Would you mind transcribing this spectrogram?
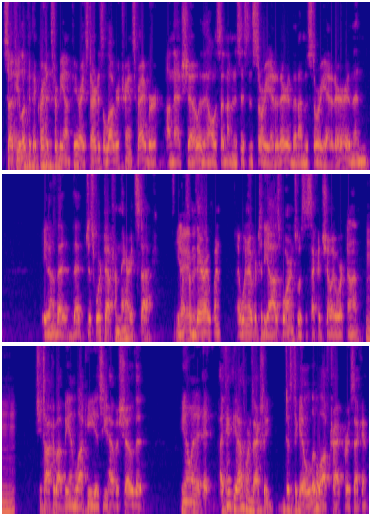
So if you look at the credits for Beyond Fear, I started as a logger transcriber on that show, and then all of a sudden I'm an assistant story editor, and then I'm a story editor, and then you know that that just worked out from there. It stuck. You know, from there I went I went over to the Osbournes was the second show I worked on. Mm-hmm. You talk about being lucky is you have a show that you know, and it, it, I think the Osbournes actually just to get a little off track for a second.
